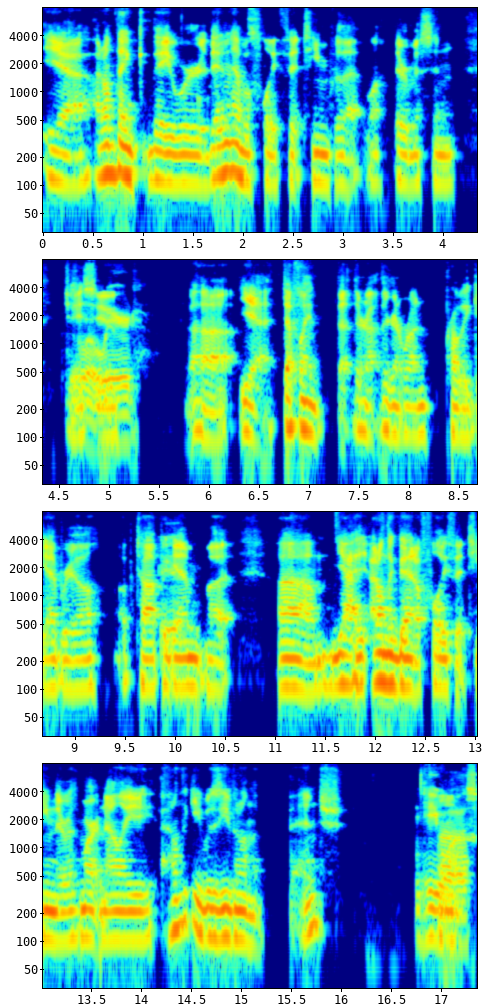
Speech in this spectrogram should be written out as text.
Yeah, I don't think they were. They didn't have a fully fit team for that one. They were missing. Jesus. Weird uh, yeah, definitely they're not they're going to run probably Gabriel up top yeah. again, but um, yeah, I, I, don't think they had a fully fit team there with Martinelli. I don't think he was even on the bench. He um, was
